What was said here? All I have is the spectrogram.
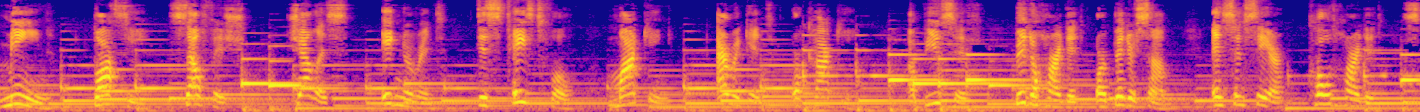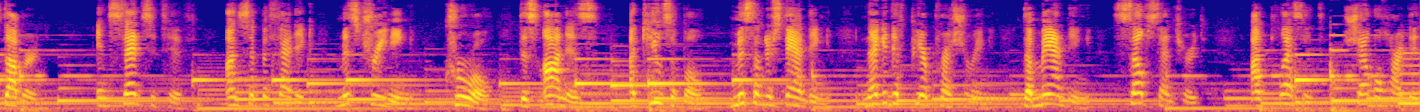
mean, bossy, selfish, jealous, ignorant, distasteful, mocking, arrogant or cocky, abusive, bitter-hearted or bittersome, insincere, cold-hearted, stubborn, insensitive, unsympathetic, mistreating, cruel, dishonest, accusable, misunderstanding, negative peer pressuring, demanding, self-centered, unpleasant, shallow-hearted,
